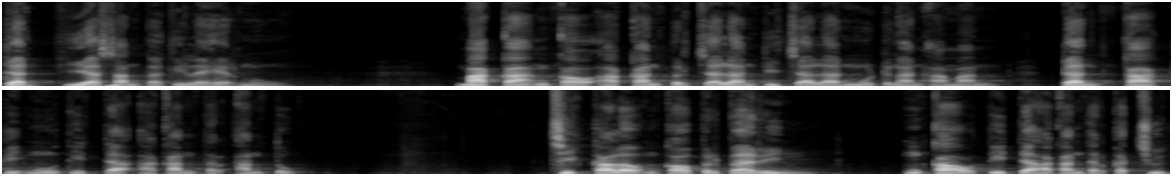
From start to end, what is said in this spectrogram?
dan hiasan bagi lehermu. Maka engkau akan berjalan di jalanmu dengan aman dan kakimu tidak akan terantuk. Jikalau engkau berbaring, engkau tidak akan terkejut,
